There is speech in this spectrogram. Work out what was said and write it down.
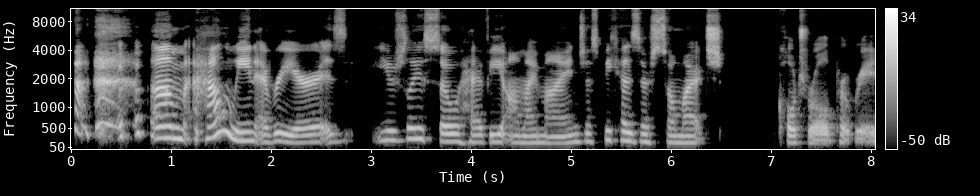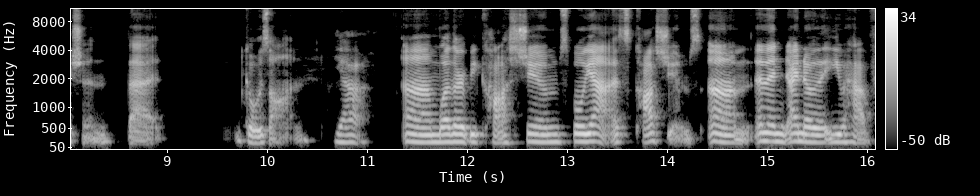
um Halloween every year is usually so heavy on my mind just because there's so much cultural appropriation that goes on. Yeah. Um whether it be costumes, well yeah, it's costumes. Um and then I know that you have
